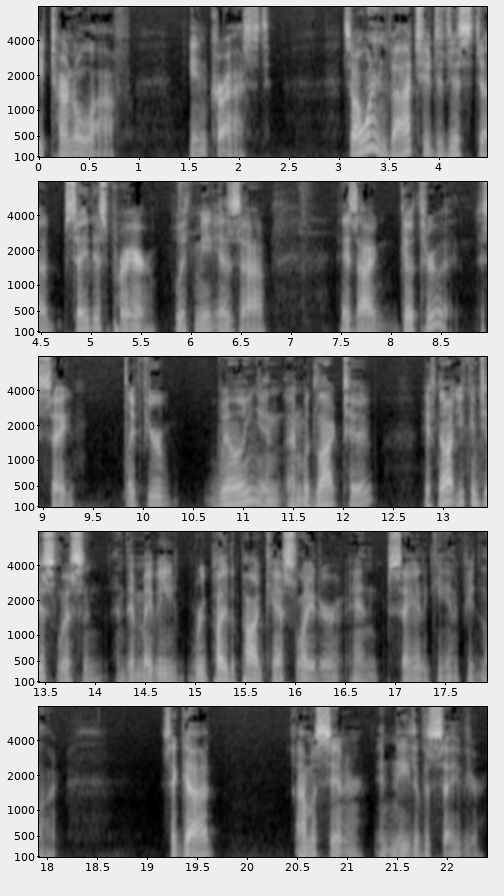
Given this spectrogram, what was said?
eternal life in Christ. So, I want to invite you to just uh, say this prayer with me as I, as I go through it. Just say, if you're willing and, and would like to, if not, you can just listen and then maybe replay the podcast later and say it again if you'd like. Say, God, I'm a sinner in need of a Savior.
